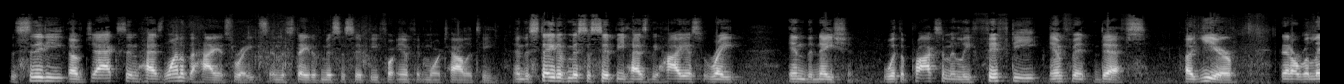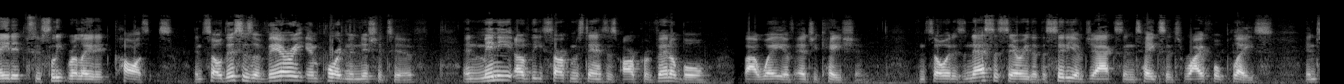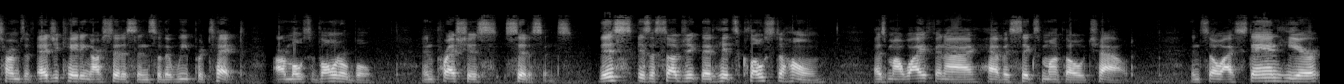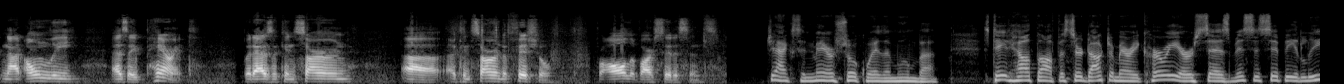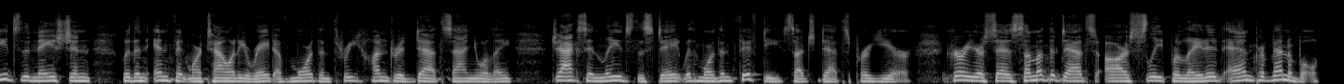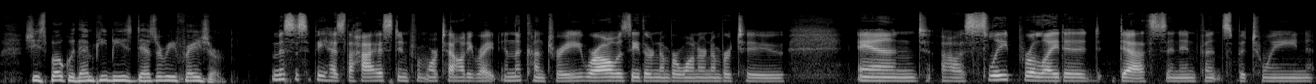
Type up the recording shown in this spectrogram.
The city of Jackson has one of the highest rates in the state of Mississippi for infant mortality, and the state of Mississippi has the highest rate in the nation, with approximately 50 infant deaths a year that are related to sleep related causes. And so, this is a very important initiative, and many of these circumstances are preventable by way of education. And so, it is necessary that the city of Jackson takes its rightful place in terms of educating our citizens so that we protect our most vulnerable and precious citizens. This is a subject that hits close to home as my wife and I have a six month old child. And so I stand here not only as a parent, but as a concerned, uh, a concerned official for all of our citizens. Jackson Mayor Chokwe Lumumba. State Health Officer Dr. Mary Currier says Mississippi leads the nation with an infant mortality rate of more than 300 deaths annually. Jackson leads the state with more than 50 such deaths per year. Currier says some of the deaths are sleep related and preventable. She spoke with MPB's Desare Frazier. Mississippi has the highest infant mortality rate in the country. We're always either number one or number two and uh, sleep related deaths in infants between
